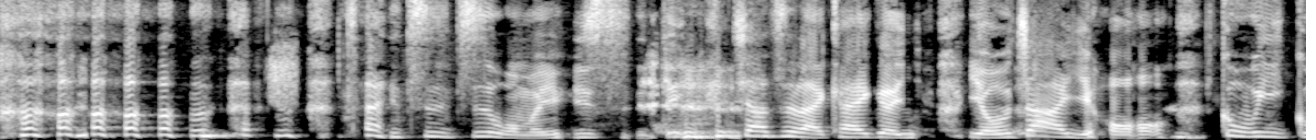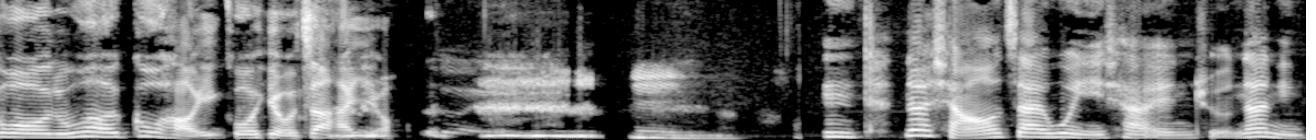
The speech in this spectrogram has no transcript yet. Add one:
再次置我们于死地，下次来开一个油炸油，顾一锅如何顾好一锅油炸油？对，嗯嗯。那想要再问一下 Angel，那你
